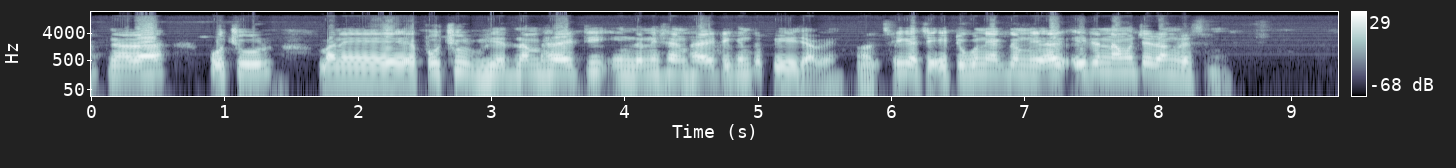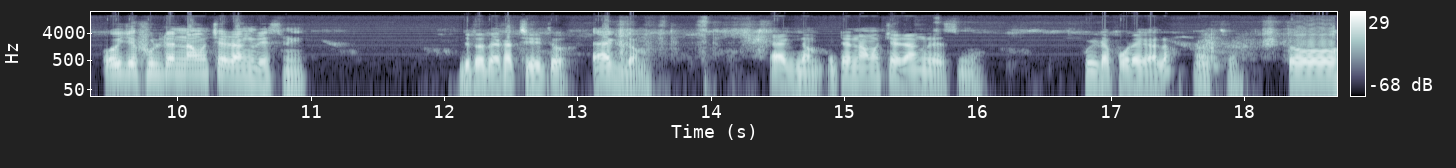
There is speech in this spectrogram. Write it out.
আপনারা প্রচুর মানে প্রচুর ভিয়েতনাম ভ্যারাইটি ইন্দোনেশিয়ান ভ্যারাইটি কিন্তু পেয়ে যাবেন। আচ্ছা। ঠিক আছে এটুকুনি একদম আর এইটার নাম হচ্ছে রং রেশমি। ওই যে ফুলটার নাম হচ্ছে রং রেশমি। যেটা দেখাচ্ছি এই তো? একদম। একদম এটার নাম হচ্ছে রং রেশমি। ফুলটা পড়ে গেল। আচ্ছা। তো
